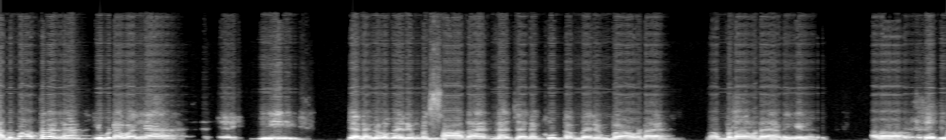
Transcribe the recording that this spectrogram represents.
അത് മാത്രല്ല ഇവിടെ വല്ല ഈ ജനങ്ങൾ വരുമ്പോ സാധാരണ ജനക്കൂട്ടം വരുമ്പോ അവിടെ നമ്മുടെ അവിടെ ആണെങ്കിൽ പൊതി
